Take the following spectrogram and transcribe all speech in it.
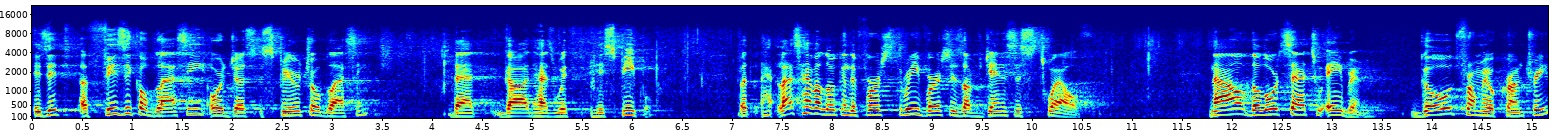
is it a physical blessing or just spiritual blessing that God has with his people? But let's have a look in the first three verses of Genesis 12. Now the Lord said to Abram, Go from your country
